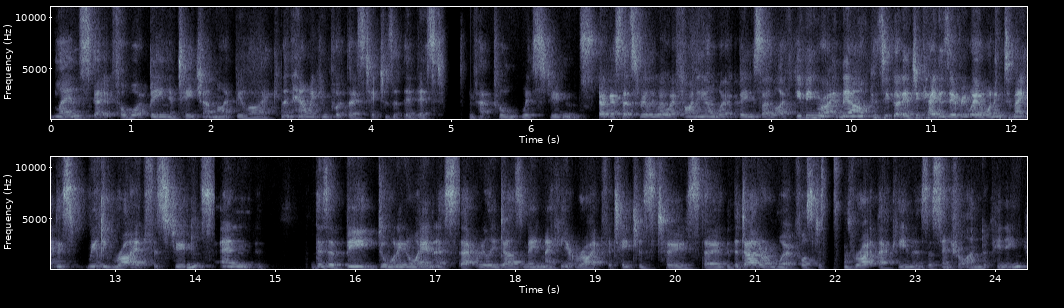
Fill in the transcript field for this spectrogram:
landscape for what being a teacher might be like and how we can put those teachers at their best impactful with students. I guess that's really where we're finding our work being so life giving right now because you've got educators everywhere wanting to make this really right for students. And there's a big dawning awareness that really does mean making it right for teachers too. So the data on workforce just comes right back in as a central underpinning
